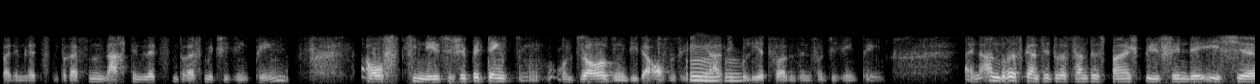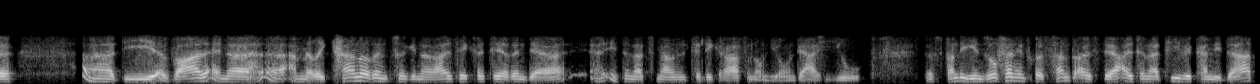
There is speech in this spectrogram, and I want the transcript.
bei dem letzten Treffen, nach dem letzten Treffen mit Xi Jinping, auf chinesische Bedenken und Sorgen, die da offensichtlich mhm. artikuliert worden sind von Xi Jinping. Ein anderes ganz interessantes Beispiel finde ich äh, äh, die Wahl einer äh, Amerikanerin zur Generalsekretärin der äh, Internationalen Telegrafenunion, der ITU. Das fand ich insofern interessant, als der alternative Kandidat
